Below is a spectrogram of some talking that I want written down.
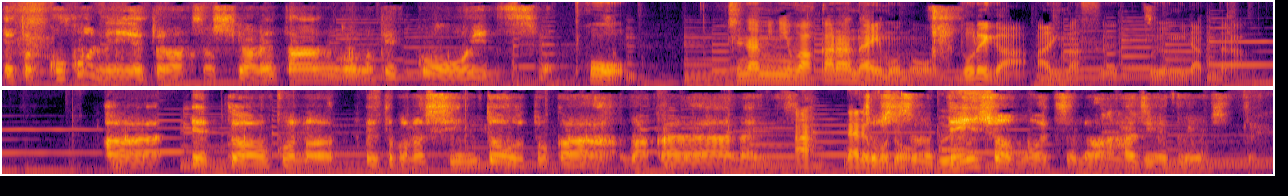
えっと、ここに、えっと、なんかその知らない単語も結構多いですよ。ほう。ちなみにわからないもの、どれがあります？お読みだったら。あえっと、この、えっと、この浸透とかわからないです。あ、なるほそしてそのど。伝承もその初めて見ました。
